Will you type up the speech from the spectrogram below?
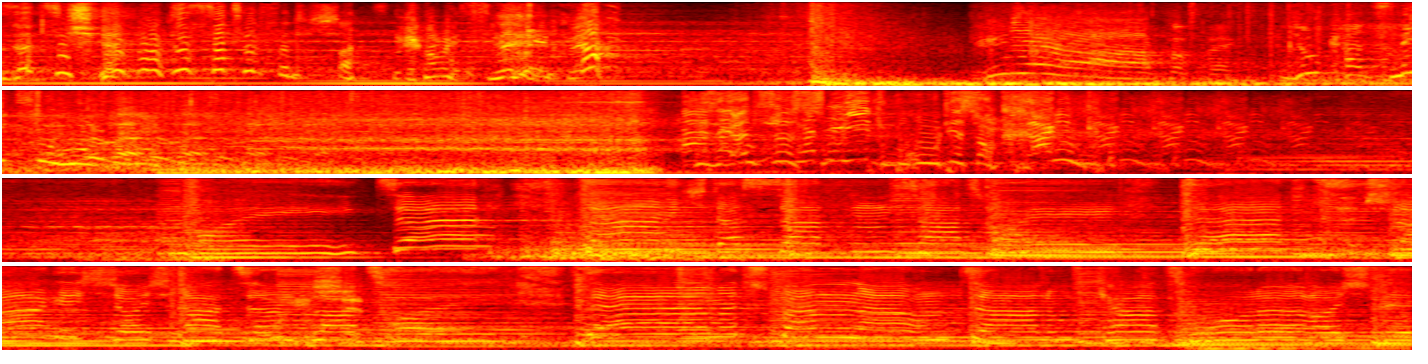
Der setzt sich hin. Was ist das denn für eine Scheiße? Komm jetzt nicht weg. Ja, perfekt. Du kannst nix, du Hure! Diese ganze Speedbrut ist doch krank! Heute plan ich das Attentat. Heute schlag ich euch Rattenplatt. Heute mit Spanner und Alucard hole euch den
